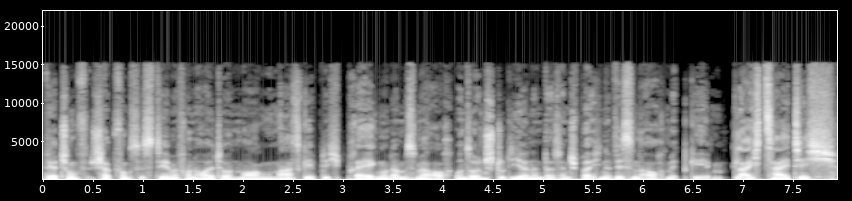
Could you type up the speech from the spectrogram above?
Wertschöpfungssysteme von heute und morgen maßgeblich prägen und da müssen wir auch unseren Studierenden das entsprechende Wissen auch mitgeben. Gleichzeitig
